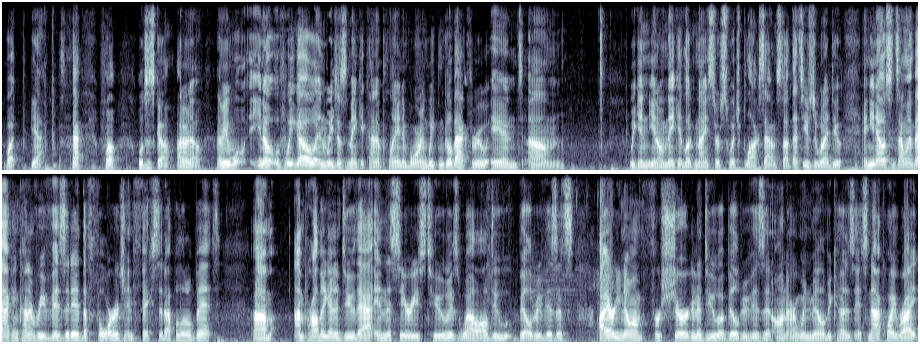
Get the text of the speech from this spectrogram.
What? Yeah. well, we'll just go. I don't know. I mean, you know, if we go and we just make it kind of plain and boring, we can go back through and um, we can, you know, make it look nicer, switch blocks out and stuff. That's usually what I do. And, you know, since I went back and kind of revisited the Forge and fixed it up a little bit, um, I'm probably going to do that in this series too as well. I'll do build revisits. I already know I'm for sure going to do a build revisit on our windmill because it's not quite right.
